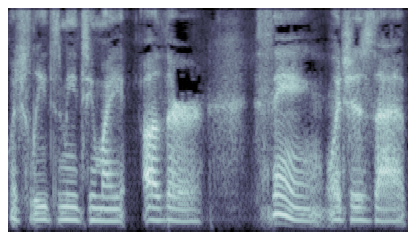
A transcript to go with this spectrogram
which leads me to my other thing, which is that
